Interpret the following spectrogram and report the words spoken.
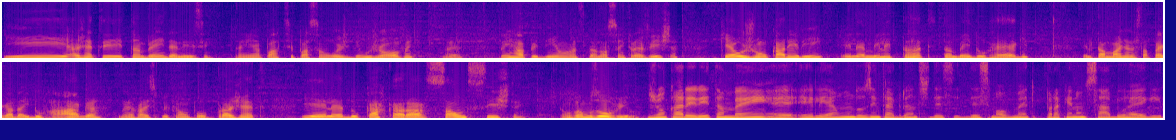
E a gente também, Denise, tem a participação hoje de um jovem, né, bem rapidinho, antes da nossa entrevista, que é o João Cariri. Ele é militante também do reggae. Ele está mais nessa pegada aí do raga, né, vai explicar um pouco para a gente e ele é do Carcará Sound System. Então vamos ouvi-lo. João Cariri também, é, ele é um dos integrantes desse, desse movimento. Para quem não sabe, o reggae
